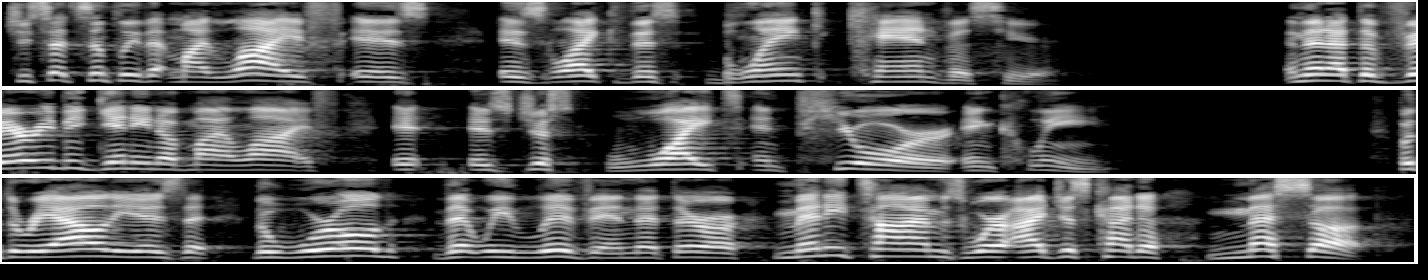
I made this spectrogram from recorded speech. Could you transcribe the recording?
She said simply that my life is, is like this blank canvas here. And then at the very beginning of my life, it is just white and pure and clean. But the reality is that the world that we live in, that there are many times where I just kind of mess up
